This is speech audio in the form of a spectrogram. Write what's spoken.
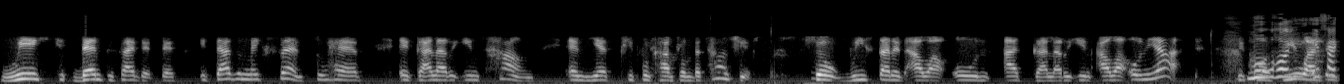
We then decided that it doesn't make sense to have a gallery in town and yet people come from the townships. So we started our own art gallery in our own yard. Muholi, if I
